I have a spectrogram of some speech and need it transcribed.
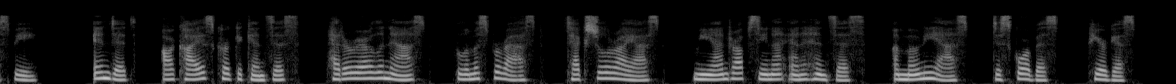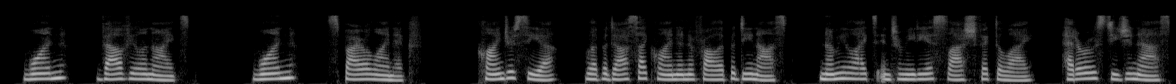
sp. Indit, Archaias kirkukensis, Heterolinasp, Glimmasporasp, Textulariasp, Meandropsina anahensis, Ammoniasp, Discorbisp, Pyrgisp. 1. Valvulinites. 1. Spirulinax. Kleindresia, Lepidocyclina nephrolepidinasp, Nummulites intermedius slash fichteli, Heterosteganasp,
